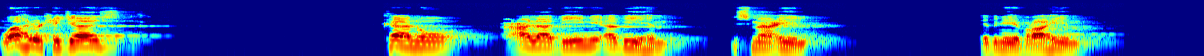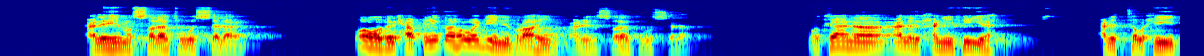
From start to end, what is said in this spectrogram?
وأهل الحجاز كانوا على دين أبيهم إسماعيل ابن إبراهيم عليهم الصلاة والسلام وهو في الحقيقة هو دين إبراهيم عليه الصلاة والسلام. وكان على الحنيفية على التوحيد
